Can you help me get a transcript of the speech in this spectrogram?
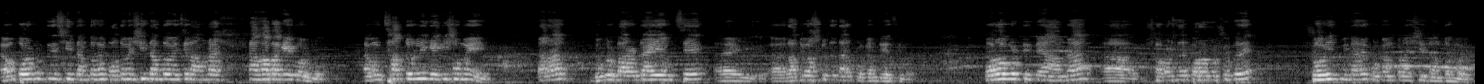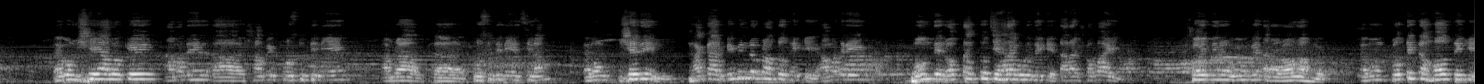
এবং পরবর্তীতে সিদ্ধান্ত হয় প্রথমে সিদ্ধান্ত হয়েছিল আমরা শাহবাগে করব। এবং ছাত্রলীগ একই সময়ে তারা দুপুর বারোটায় হচ্ছে রাজু ভাস্কর্যে তারা প্রোগ্রাম দিয়েছিল। পরবর্তীতে আমরা সবার সাথে পরামর্শ করে শহীদ মিনারে প্রোগ্রাম করার সিদ্ধান্ত হয়। এবং সেই আলোকে আমাদের আহ, সার্বিক প্রস্তুতি নিয়ে আমরা প্রস্তুতি নিয়েছিলাম। এবং সেদিন ঢাকার বিভিন্ন প্রান্ত থেকে আমাদের এই বোনদের রক্তাক্ত চেহারাগুলো দেখে তারা সবাই শহীদ মিনার অভিমুখে তারা রওনা হয় এবং প্রত্যেকটা হল থেকে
